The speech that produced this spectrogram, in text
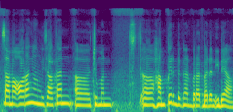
sama orang yang misalkan eh, cuman eh, hampir dengan berat badan ideal.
